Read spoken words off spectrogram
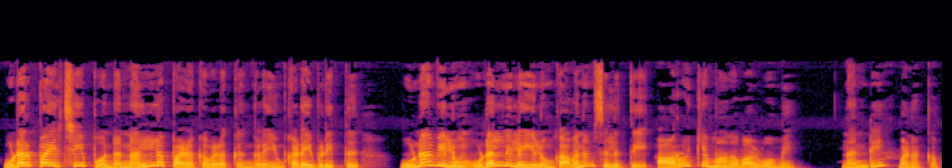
உடற்பயிற்சி போன்ற நல்ல பழக்க வழக்கங்களையும் கடைபிடித்து உணவிலும் உடல்நிலையிலும் கவனம் செலுத்தி ஆரோக்கியமாக வாழ்வோமே. நன்றி வணக்கம்.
